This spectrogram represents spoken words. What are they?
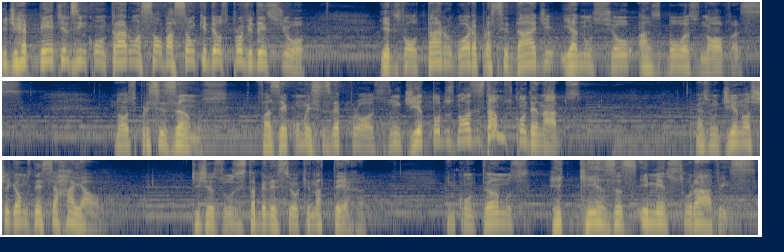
e de repente eles encontraram a salvação que Deus providenciou. E eles voltaram agora para a cidade e anunciou as boas novas. nós precisamos fazer como esses leprosos. Um dia todos nós estamos condenados, mas um dia nós chegamos nesse arraial que Jesus estabeleceu aqui na terra. Encontramos riquezas imensuráveis,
